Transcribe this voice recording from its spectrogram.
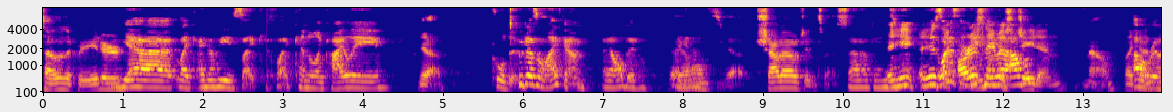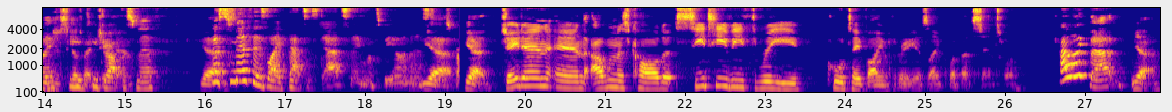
Tyler the Creator. Yeah, like I know he's like with, like Kendall and Kylie. Yeah. Cool dude. Who doesn't like him? They all do. I all- guess. yeah. Shout out Jaden Smith. Shout out him. And he his What like artist name name, is? Jaden now. Like oh really? He, just He, he dropped the Smith. Yeah. The Smith is like that's his dad's thing. Let's be honest. Yeah, yeah. Jaden, and the album is called CTV3 Cool Tape Volume 3, is like what that stands for. I like that. Yeah.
